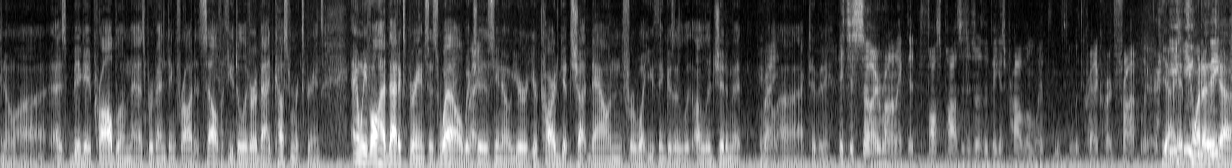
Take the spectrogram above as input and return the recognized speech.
you know, uh, as big a problem as preventing fraud itself if you deliver a bad customer experience. And we've all had that experience as well, which right. is you know, your, your card gets shut down for what you think is a, le- a legitimate you Right. know, uh, activity. It's just so ironic that false positives are the biggest problem with with credit card fraud. Where Yeah, you it's would one of the- think- yeah.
